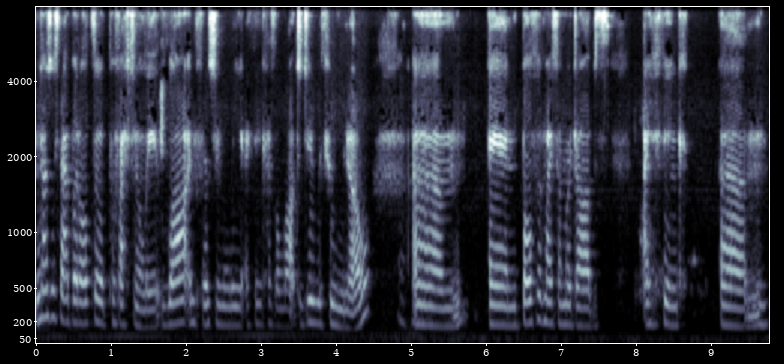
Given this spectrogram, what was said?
not just that, but also professionally. Law, unfortunately, I think has a lot to do with who you know. Mm-hmm. Um, and both of my summer jobs, I think, um,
